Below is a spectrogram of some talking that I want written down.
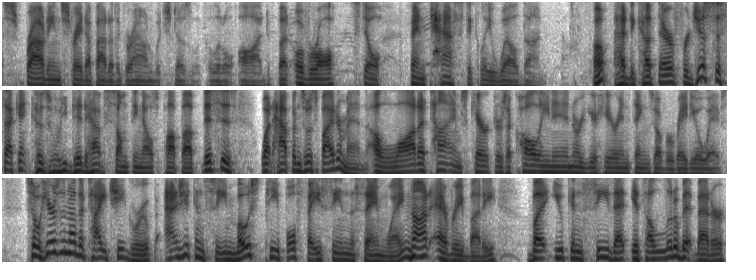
sprouting straight up out of the ground, which does look a little odd, but overall, still fantastically well done. Oh, I had to cut there for just a second because we did have something else pop up. This is what happens with Spider Man. A lot of times, characters are calling in or you're hearing things over radio waves. So here's another Tai Chi group. As you can see, most people facing the same way, not everybody, but you can see that it's a little bit better.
